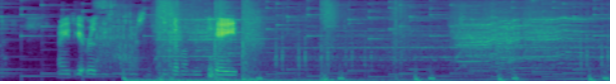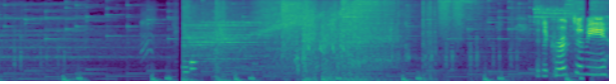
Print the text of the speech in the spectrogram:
I need to get rid of these nuisances of a Mukade. It's occurred to me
